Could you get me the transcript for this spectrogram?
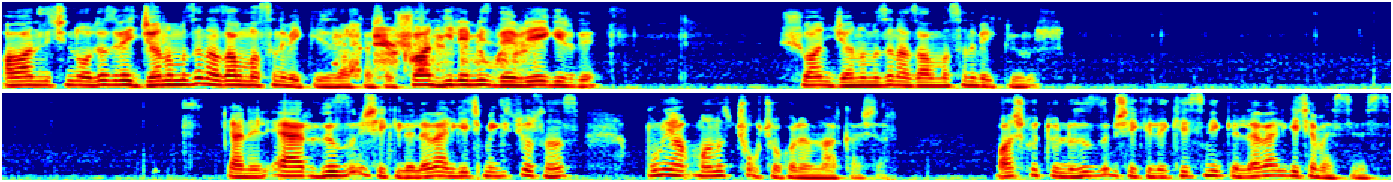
Alanın içinde olacağız ve canımızın azalmasını bekleyeceğiz arkadaşlar. Şu an hilemiz devreye girdi. Şu an canımızın azalmasını bekliyoruz. Yani eğer hızlı bir şekilde level geçmek istiyorsanız bunu yapmanız çok çok önemli arkadaşlar. Başka türlü hızlı bir şekilde kesinlikle level geçemezsiniz.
